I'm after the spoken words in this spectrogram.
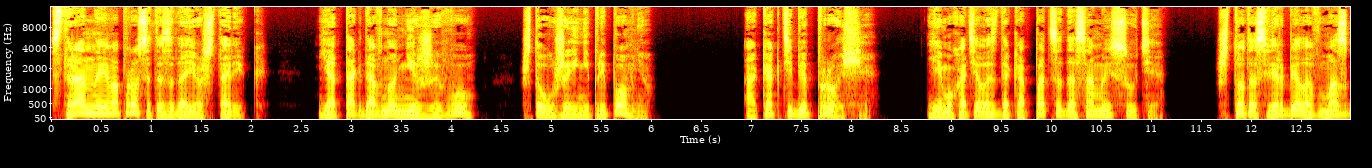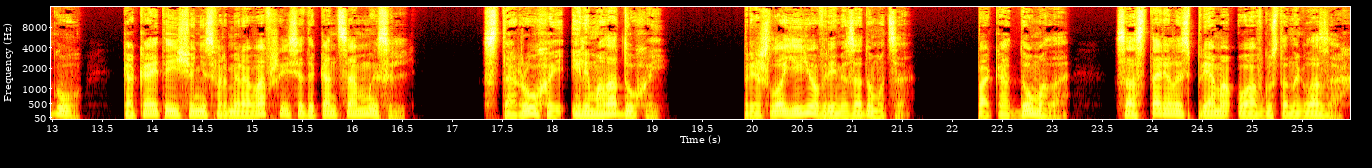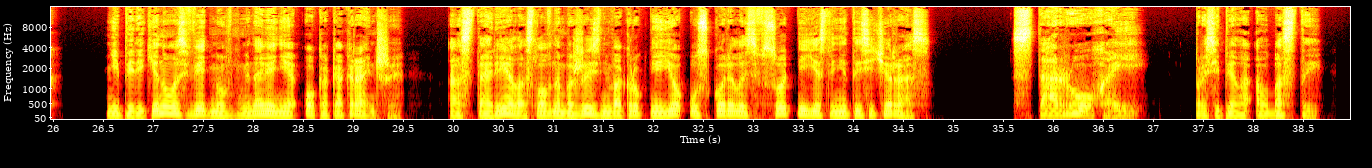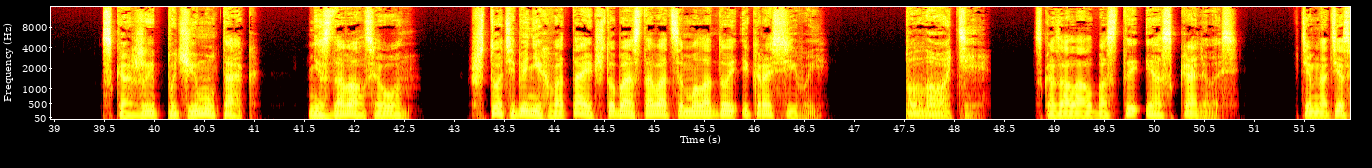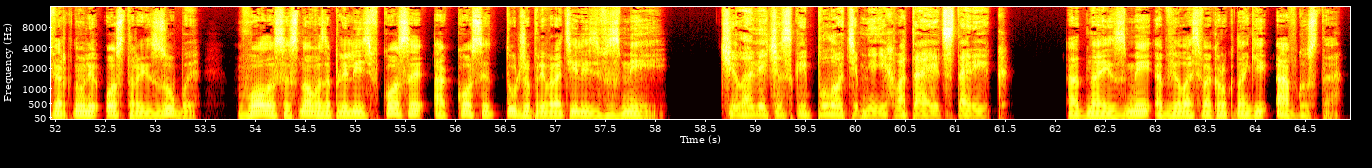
«Странные вопросы ты задаешь, старик. Я так давно не живу, что уже и не припомню». «А как тебе проще?» Ему хотелось докопаться до самой сути. Что-то свербело в мозгу, какая-то еще не сформировавшаяся до конца мысль. Старухой или молодухой? Пришло ее время задуматься. Пока думала, состарилась прямо у Августа на глазах. Не перекинулась ведьма в мгновение ока, как раньше, а старела, словно бы жизнь вокруг нее ускорилась в сотни, если не тысячи раз. «Старухой!» — просипела Албасты. «Скажи, почему так?» — не сдавался он. «Что тебе не хватает, чтобы оставаться молодой и красивой?» «Плоти!» — сказала Албасты и оскалилась. В темноте сверкнули острые зубы, волосы снова заплелись в косы, а косы тут же превратились в змей. «Человеческой плоти мне не хватает, старик!» Одна из змей обвелась вокруг ноги Августа.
